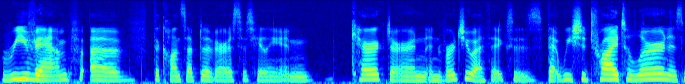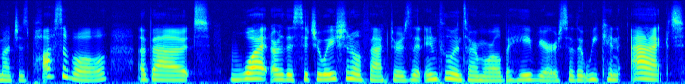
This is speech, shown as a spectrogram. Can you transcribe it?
revamp of the concept of Aristotelian character and, and, virtue ethics is that we should try to learn as much as possible about what are the situational factors that influence our moral behavior so that we can act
